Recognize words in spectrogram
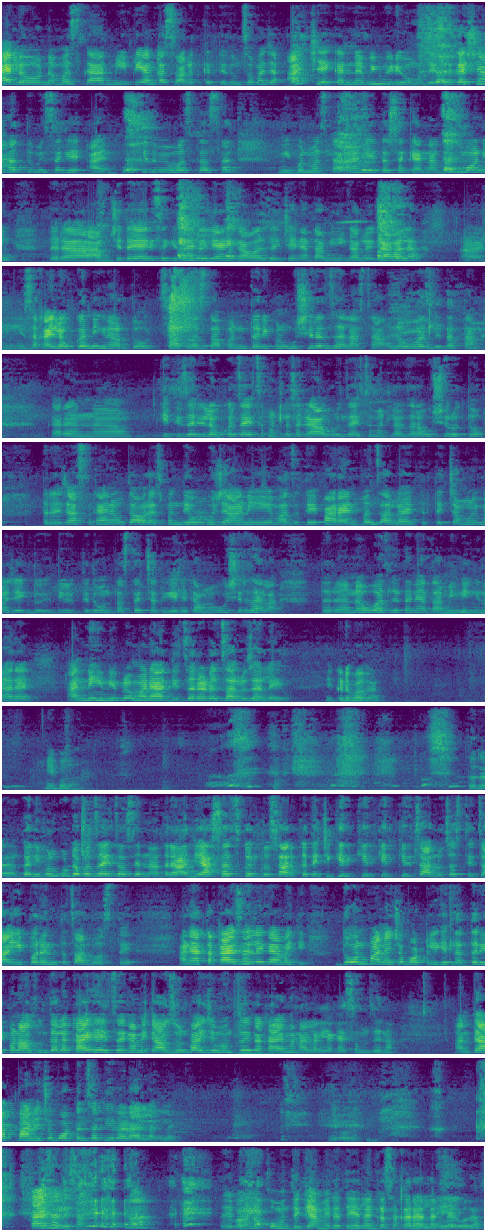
Hello नमस्कार. मी प्रियांका स्वागत करते तुमचं माझ्या आजच्या एका नवीन व्हिडिओमध्ये. तर कसे आहात तुम्ही सगळे? आय होप की तुम्ही मस्त असाल. मी पण मस्त आहे. तर सगळ्यांना गुड मॉर्निंग तर आमची तयारी सगळी झालेली आहे गावाला जायची आणि आता आम्ही निघालो आहे गावाला. आणि सकाळी लवकर निघणार होतो सात वाजता पण तरी पण उशीरच झाला. सा नऊ वाजलेत आता. कारण किती जरी लवकर जायचं म्हटलं सगळं आवरून जायचं म्हटल्यावर जरा उशीर होतो. तर जास्त काय नव्हतं आवरायचं पण देवपूजा आणि माझं ते पारायण पण चालू आहे तर त्याच्यामुळे माझे एक दो- दीड ते दोन तास त्याच्यात गेले त्यामुळे उशीर झाला. तर नऊ वाजलेत आणि आता आम्ही निघणार आहे. आणि नेहमीप्रमाणे आधीचं रडं चालू झालं आहे इकडे बघा. हे बघा. तर कधी पण कुठं पण जायचं असेल ना तर आधी असाच करतो. सारखं त्याची किरकिर किरकिर चालूच असते. जाईपर्यंत चालू असते. आणि आता काय झालंय काय माहिती? दोन पाण्याच्या बॉटल घेतल्या तरी पण अजून त्याला काय घ्यायचं आहे काय माहिती? अजून पाहिजे म्हणतोय का काय म्हणायला लागलाय काय समजे ना आणि त्या पाण्याच्या बॉटलसाठी रडायला लागलाय. हे बघा. काय झालंय सांग. हा? ते बघा नको म्हणतोय कॅमेऱ्यात यायला आणि कसा करायला लागलाय बघा.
